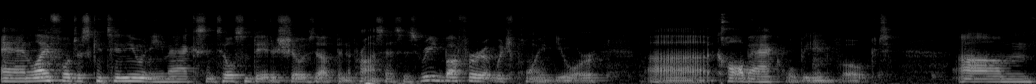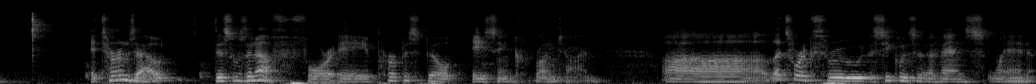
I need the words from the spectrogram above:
and life will just continue in Emacs until some data shows up in the process's read buffer, at which point your uh, callback will be invoked. Um, it turns out this was enough for a purpose-built async runtime. Uh, let's work through the sequence of events when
